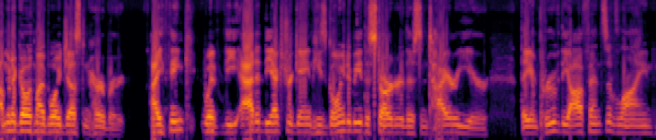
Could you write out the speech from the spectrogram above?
I'm gonna go with my boy Justin Herbert. I think with the added the extra game, he's going to be the starter this entire year. They improved the offensive line.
